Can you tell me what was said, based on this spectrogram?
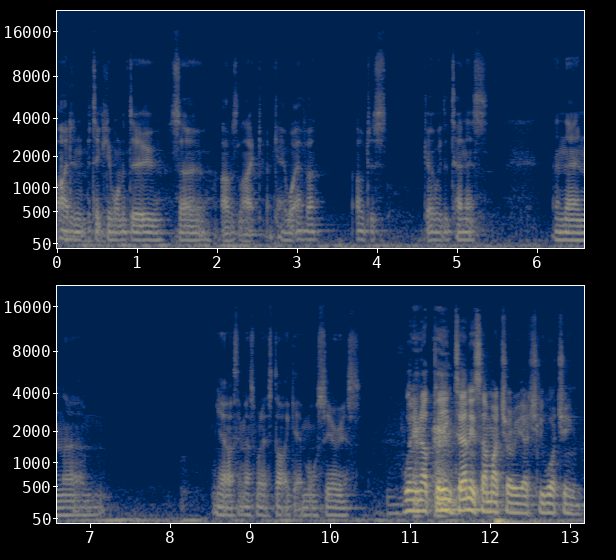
I didn't particularly want to do. So I was like okay whatever. I'll just go with the tennis. And then um, yeah I think that's when it started getting more serious. When you're not playing tennis, how much are you actually watching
